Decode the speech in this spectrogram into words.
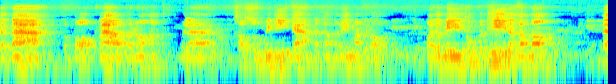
กับดาก็บอกกล่าวกันเนาะครับ เวลาเข้าสู่วิธีการนะครับอันนี้มันก็มันก็มีทุกพื้นที่นะครับเนาะแต่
